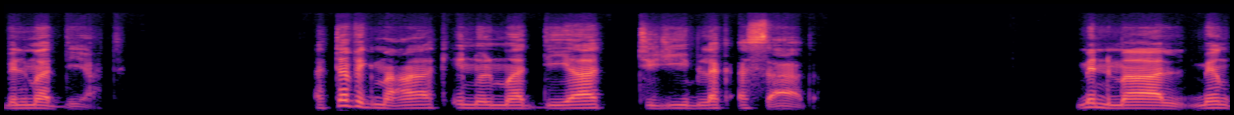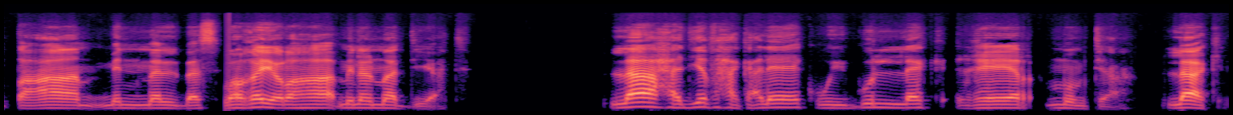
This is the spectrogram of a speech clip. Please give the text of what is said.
بالماديات. أتفق معاك إنه الماديات تجيب لك السعادة. من مال من طعام من ملبس وغيرها من الماديات. لا أحد يضحك عليك ويقول لك غير ممتعة لكن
